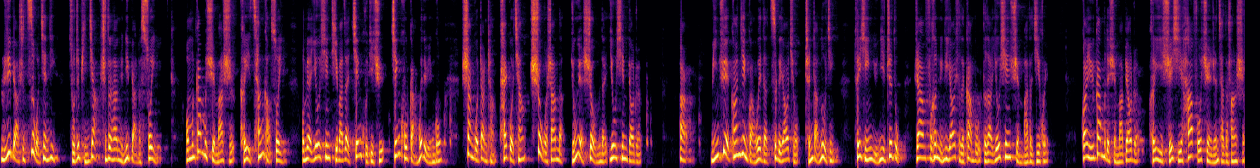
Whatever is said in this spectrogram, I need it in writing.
履历表是自我鉴定，组织评价是对他履历表的缩影。我们干部选拔时可以参考缩影。我们要优先提拔在艰苦地区、艰苦岗位的员工，上过战场、开过枪、受过伤的，永远是我们的优先标准。二、明确关键岗位的资格要求、成长路径，推行履历制度，让符合履历要求的干部得到优先选拔的机会。关于干部的选拔标准，可以学习哈佛选人才的方式。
